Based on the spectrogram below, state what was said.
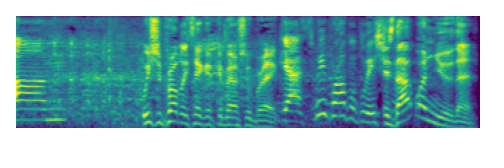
Um, We should probably take a commercial break. yes, we probably should. Is that one new then?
